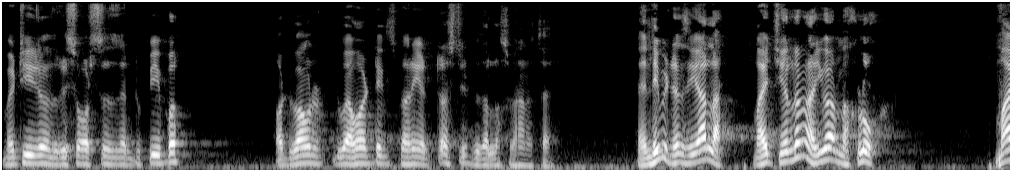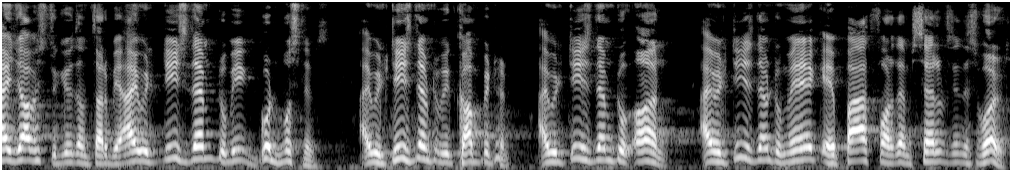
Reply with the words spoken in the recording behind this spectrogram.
material resources and to people? Or do I want, do I want to take this money and trust it with Allah subhanahu wa ta'ala? And leave it and say, Allah, my children are your makhluk. My job is to give them tarbiyah. I will teach them to be good Muslims. I will teach them to be competent. I will teach them to earn. I will teach them to make a path for themselves in this world.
